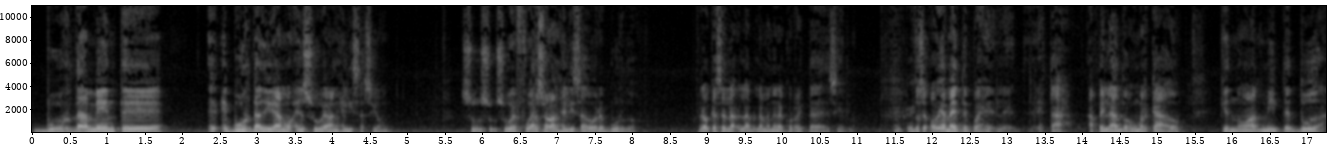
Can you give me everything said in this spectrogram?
burdamente, es, es burda, digamos, en su evangelización. Su, su, su esfuerzo evangelizador es burdo. Creo que esa es la, la- la manera correcta de decirlo. Entonces, obviamente, pues eh, le- estás apelando a un mercado que no admite duda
